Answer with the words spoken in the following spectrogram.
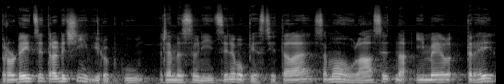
Prodejci tradičních výrobků, řemeslníci nebo pěstitelé se mohou hlásit na e-mail trhy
